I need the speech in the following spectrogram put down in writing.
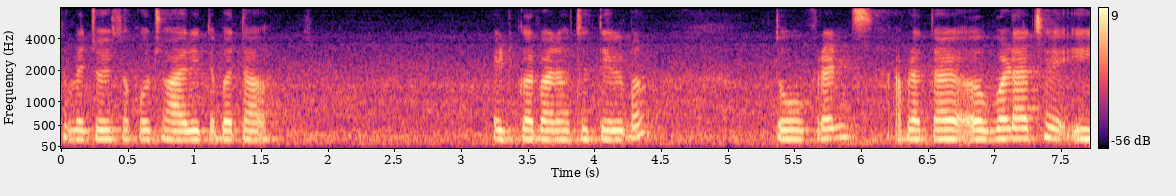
તમે જોઈ શકો છો આ રીતે બધા એડ કરવાના છે તેલમાં. તો ફ્રેન્ડ્સ આપણા વડા છે એ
